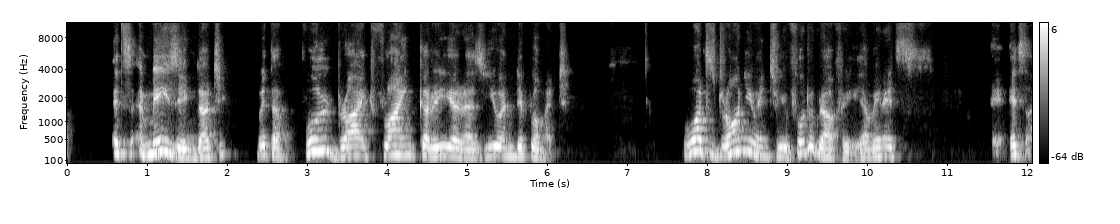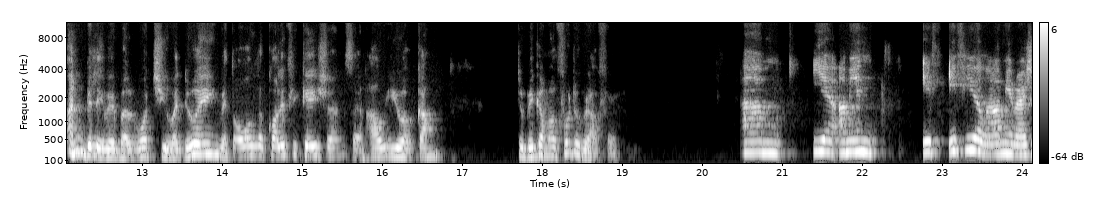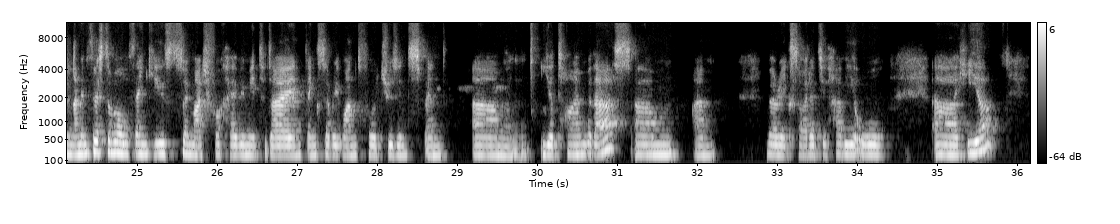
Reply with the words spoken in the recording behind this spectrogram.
it's amazing that with a full, bright, flying career as UN diplomat, what's drawn you into photography? I mean, it's, it's unbelievable what you are doing with all the qualifications and how you have come to become a photographer. Um, yeah, I mean, if if you allow me, Rajan, I mean, first of all, thank you so much for having me today, and thanks everyone for choosing to spend um, your time with us. Um, I'm very excited to have you all uh, here.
